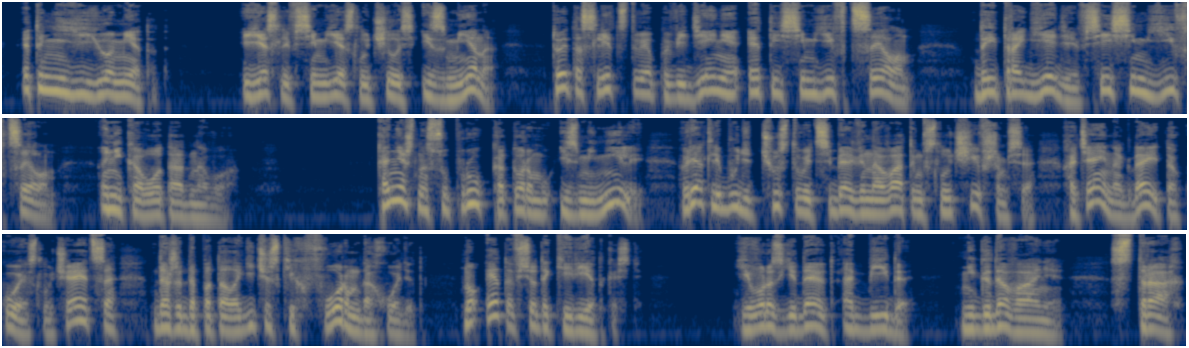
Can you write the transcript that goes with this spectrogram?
– это не ее метод. Если в семье случилась измена – то это следствие поведения этой семьи в целом, да и трагедия всей семьи в целом, а не кого-то одного. Конечно, супруг, которому изменили, вряд ли будет чувствовать себя виноватым в случившемся, хотя иногда и такое случается, даже до патологических форм доходит, но это все-таки редкость. Его разъедают обида, негодование, страх,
